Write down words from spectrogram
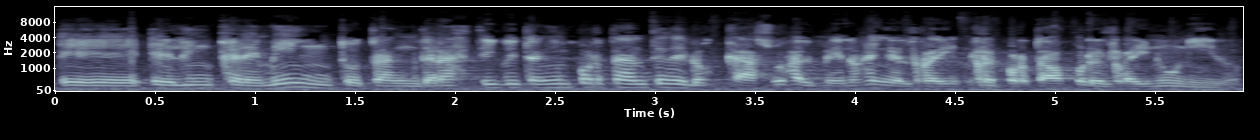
eh, el incremento tan drástico y tan importante de los casos, al menos en el reportados por el Reino Unido.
